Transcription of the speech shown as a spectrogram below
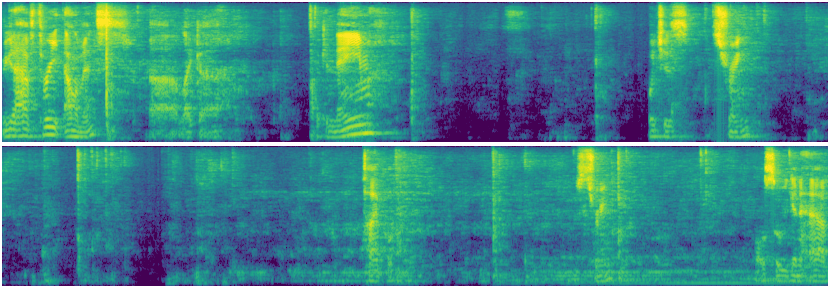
we're gonna have three elements uh, like a like a name which is string type of string also we're gonna have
